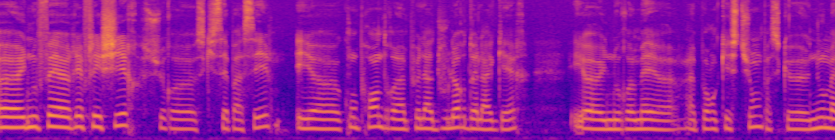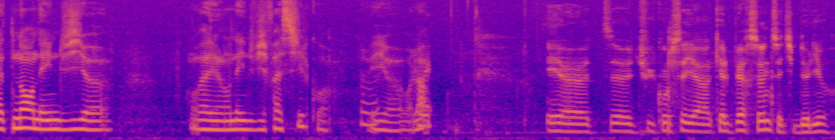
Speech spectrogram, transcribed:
il nous fait réfléchir sur ce qui s'est passé et comprendre un peu la douleur de la guerre. Et il nous remet un peu en question parce que nous, maintenant, on a une vie, on a une vie facile, quoi. Et voilà. Ouais. Et euh, tu le conseilles à quelle personne ce type de livre?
